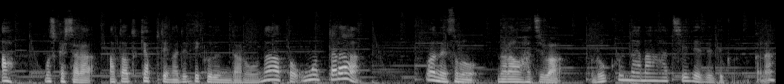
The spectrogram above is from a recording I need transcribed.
あ、もしかしたら後々キャプテンが出てくるんだろうなと思ったら、まあね、その7話8話、6、7、8で出てくるのかな？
